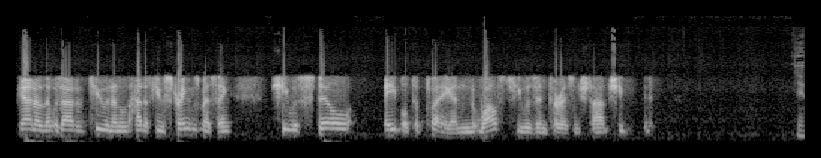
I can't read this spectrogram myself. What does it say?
piano that was out of tune and had a few strings missing, she was still able to play. And whilst she was in Theresienstadt, she yeah,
